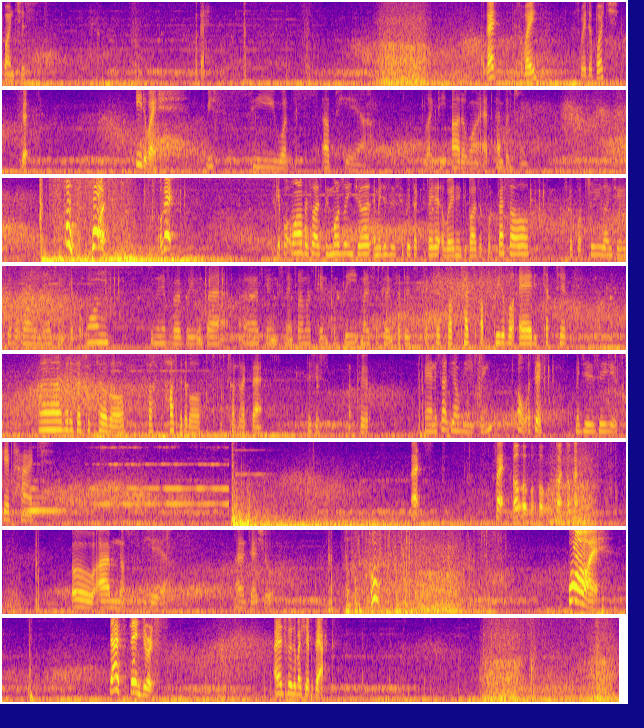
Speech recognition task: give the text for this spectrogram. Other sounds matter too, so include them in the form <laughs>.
bunches. Okay. Okay, that's a way. That's a way to approach. Good. Either way, we see what's up here. Like the other one at Ember Pod 1 vessel has been mortally injured. Emergency sequence activated, awaiting departure from vessel. Pod 3 launching pod 1 launching pod 1. So many for every impact. Uh, scanning the environment scan complete. Structural instability detected. Pockets of breathable air detected. Uh, very hospitable. Hos hospitable. Something like that. This is not good. And is that the only thing? Oh, what's this? Emergency escape hatch. That's fair. Oh, oh, oh, oh, oh, God, oh, God. Oh, I'm not supposed to be here. I don't I should. Oh! Boy! That's dangerous! I need to go to my ship back.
